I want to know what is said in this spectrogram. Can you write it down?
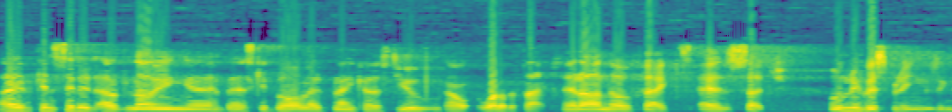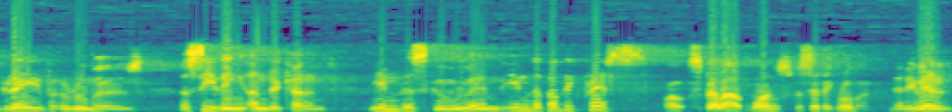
I've considered outlawing uh, basketball at Blankhurst U. Now, what are the facts? There are no facts as such, only whisperings, grave rumors, a seething undercurrent in the school and in the public press. Well, spell out one specific rumor. Very well.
